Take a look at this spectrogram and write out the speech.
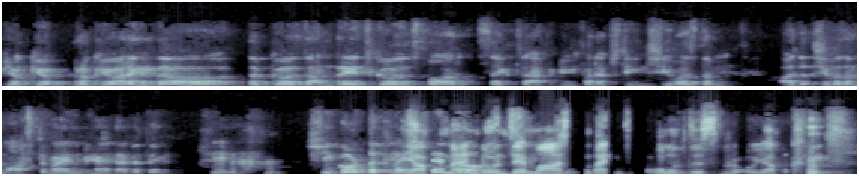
procure, procuring the the girls, the underage girls, for sex trafficking for Epstein. She was the other, she was a mastermind behind everything. she, she got the client Yuck, man. Don't say mastermind for all of this, bro. Yuck.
